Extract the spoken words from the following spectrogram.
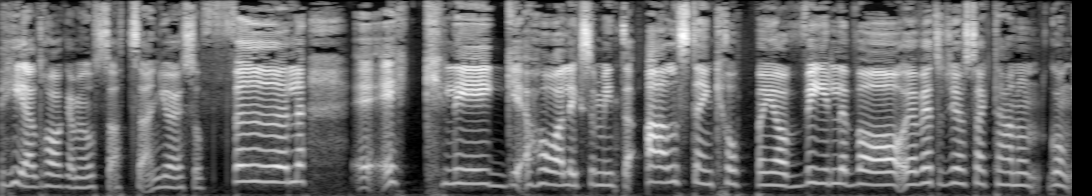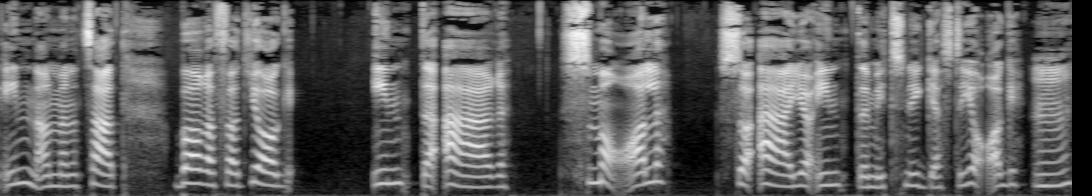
helt raka motsatsen. Jag är så ful, äcklig, har liksom inte alls den kroppen jag vill vara och jag vet att jag har sagt det här någon gång innan men att så att bara för att jag inte är smal så är jag inte mitt snyggaste jag. Mm.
